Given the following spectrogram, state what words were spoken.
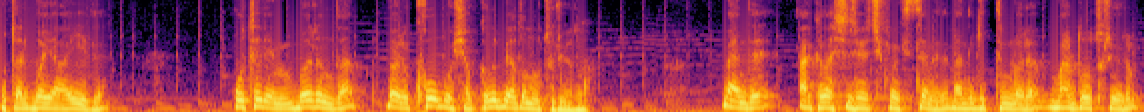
Otel bayağı iyiydi. Otelin barında böyle kovboy şapkalı bir adam oturuyordu. Ben de arkadaş dışarı çıkmak istemedi. Ben de gittim bara. Barda oturuyorum.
